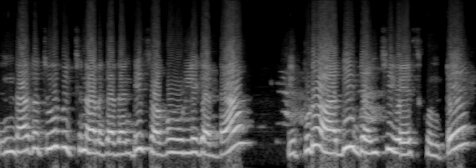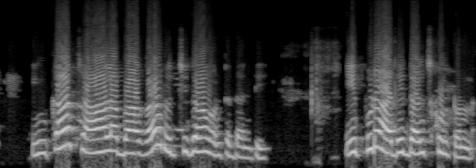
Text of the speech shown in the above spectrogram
ఇందాక చూపించినాను కదండి సగం ఉల్లిగడ్డ. ఇప్పుడు అది దంచి వేసుకుంటే ఇంకా చాలా బాగా రుచిగా ఉంటుందండి. ఇప్పుడు అది దంచుకుంటున్నా.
